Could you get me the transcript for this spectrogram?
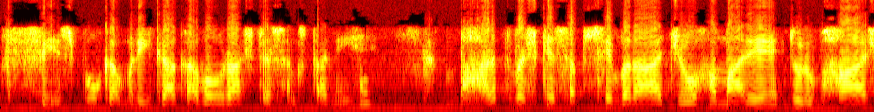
फेसबुक अमेरिका का बहुराष्ट्रीय संस्था नहीं है। भारतवर्ष के सबसे बड़ा जो हमारे दूरभाष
